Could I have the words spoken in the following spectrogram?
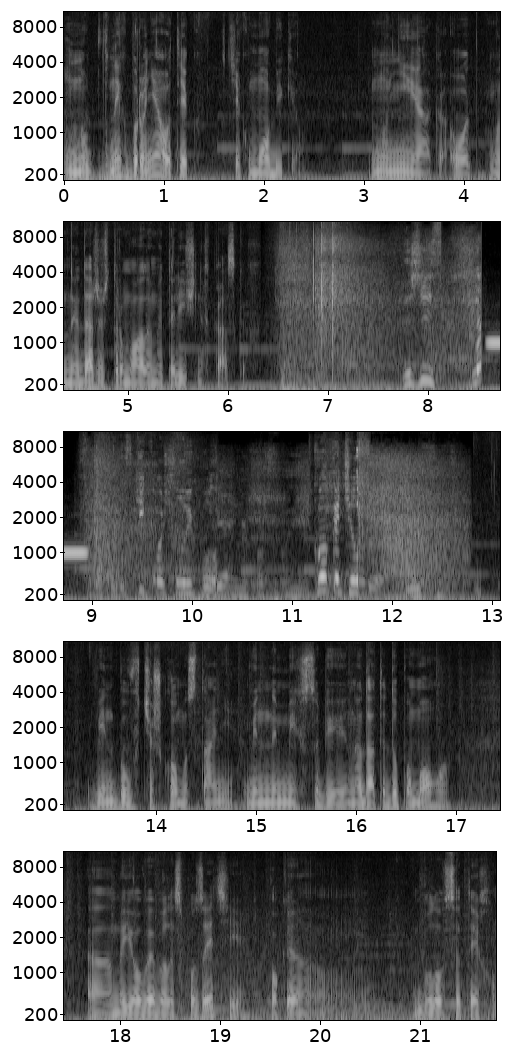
Ну, в них броня, от як, як мобіків. Ну ніяка. От вони навіть штурмували металічних касках. Лежись. Скільки ваш чоловік було? Скільки чоловік? Він був в тяжкому стані, він не міг собі надати допомогу. Е, Ми його вивели з позиції, поки е, було все тихо.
